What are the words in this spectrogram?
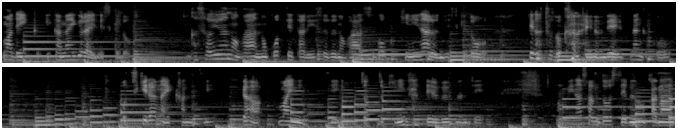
までいまでいかないぐらいですけどなんかそういうのが残ってたりするのがすごく気になるんですけど手が届かないのでなんかこう落ちきらない感じが毎日ちょっと気になってる部分で皆さんどうしてるのかなっ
